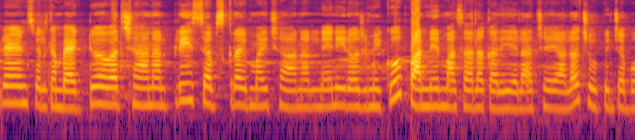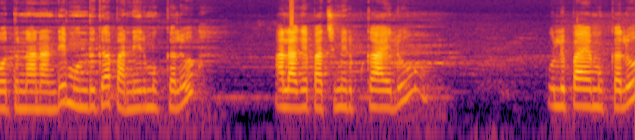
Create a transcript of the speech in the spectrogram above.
friends welcome back to our channel. Please subscribe my channel. నేను ఈరోజు మీకు పన్నీర్ మసాలా కర్రీ ఎలా చేయాలో చూపించబోతున్నానండి. ముందుగా పన్నీర్ ముక్కలు అలాగే పచ్చిమిరపకాయలు ఉల్లిపాయ ముక్కలు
